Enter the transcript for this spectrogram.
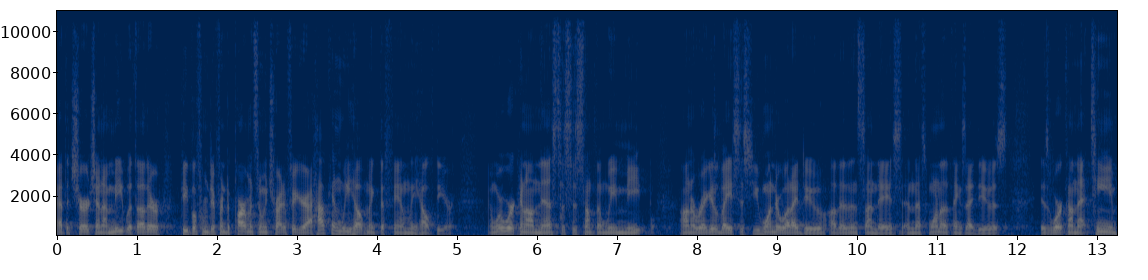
at the church, and I meet with other people from different departments, and we try to figure out how can we help make the family healthier. And we're working on this. This is something we meet on a regular basis. You wonder what I do other than Sundays, and that's one of the things I do is is work on that team.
